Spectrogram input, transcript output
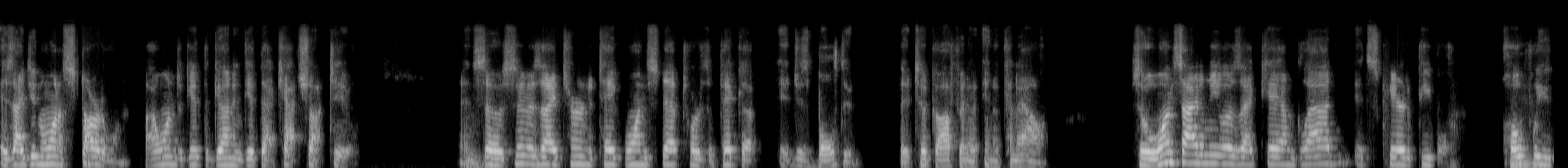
Is I didn't want to startle him. I wanted to get the gun and get that cat shot too. And so as soon as I turned to take one step towards the pickup, it just bolted. It took off in a in a canal. So one side of me was like, okay, I'm glad it's scared of people. Hopefully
